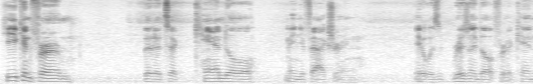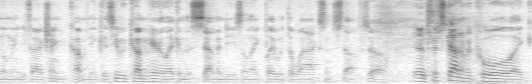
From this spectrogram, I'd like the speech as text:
He confirmed that it's a candle manufacturing. It was originally built for a candle manufacturing company because he would come here like in the 70s and like play with the wax and stuff. So it's kind of a cool like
